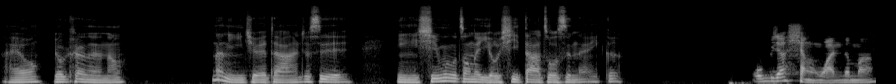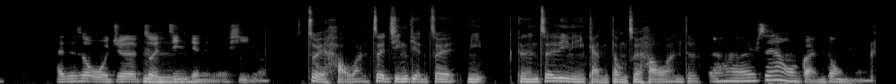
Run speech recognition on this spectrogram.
哎呦，有可能哦。那你觉得啊，就是？你心目中的游戏大作是哪一个？我比较想玩的吗？还是说我觉得最经典的游戏吗、嗯？最好玩、最经典、最你可能最令你感动、最好玩的？呃，最让我感动的，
